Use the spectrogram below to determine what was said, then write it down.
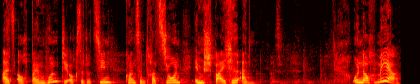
als auch beim Hund die Oxytocin-Konzentration im Speichel an. Und noch mehr,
